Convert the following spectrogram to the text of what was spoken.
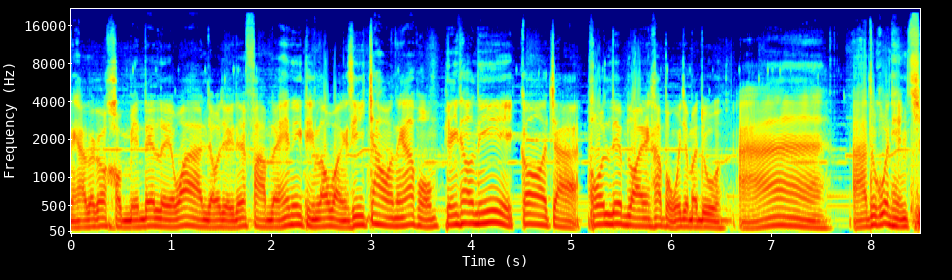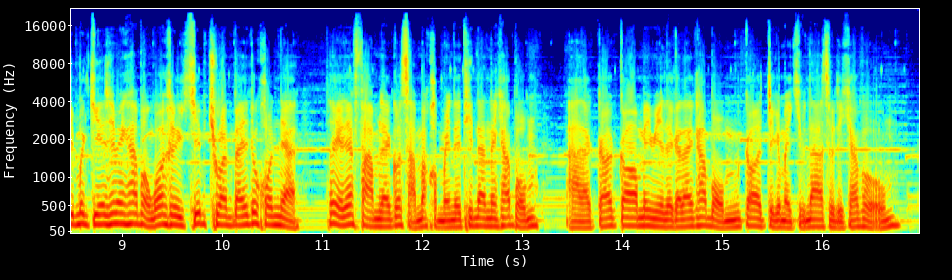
นะครับแล้วก็คอมเมนต์ได้เลยว่าเราอยากได้ฟาร์มอะไรให้นึกถึงเราหวังซี่เจ้านะครับผมเพียงเท่านี้ก็จะโพสต์เรียบร้อยนะครับผมก็จะมาดูอ่าอ่าทุกคนเห็นคลิปเมื่อกี้ใช่ไหมครับผมก็คือคลิปชวนไปให้ทุกคนเนี่ยถ้าอยากได้ฟาร์มอะไรก็สามารถคอมเมนต์ในที่นั่นนะครับผมอ่าแล้วก็ก็ไม่มีอะไรกันแล้วครับผม ก็เจอกันใหม่คลิปหน้าสวัสดีครับผม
